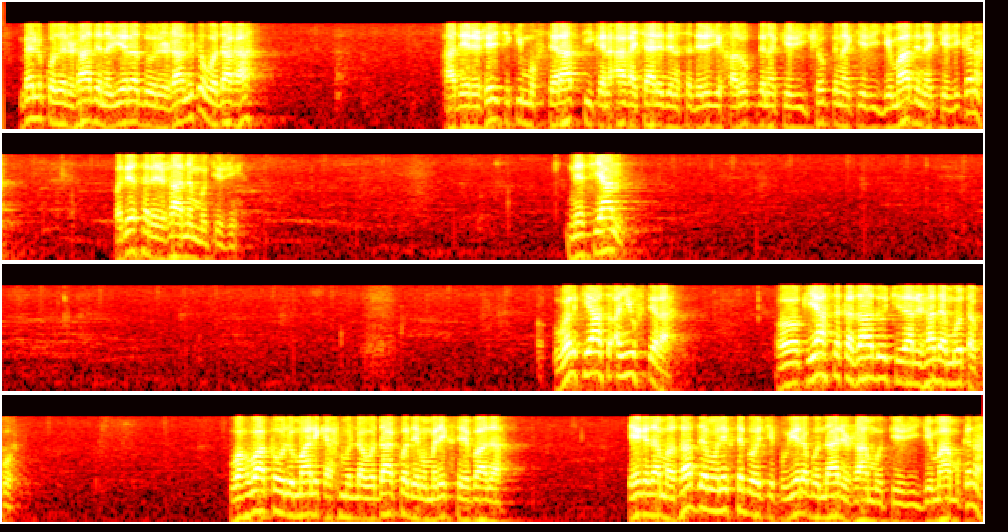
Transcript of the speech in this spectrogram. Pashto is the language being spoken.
بالکل رجا د نوی را دو رجا نه که ودغه ا د رجې چې کی مفترات کی کنه هغه چارې د نسدرې خروق د نه کېږي چوک د نه کېږي جما د نه کېږي کنه په دې سره رجا نه متیږي نسیان والقياس ان يفتره او قياس تقزادو چې دا رجحه ده موته کو وهو قول مالک رحم الله ودا کو د مملک صاحب ده یګه دا مذهب د مملک صاحب چې په ویره بندار رجحه موتېږي جما مکنه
